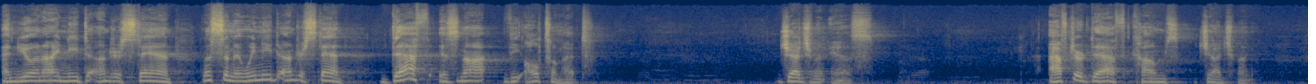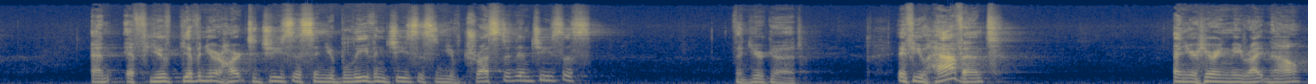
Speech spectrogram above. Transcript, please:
And you and I need to understand listen, and we need to understand death is not the ultimate, judgment is. After death comes judgment. And if you've given your heart to Jesus and you believe in Jesus and you've trusted in Jesus, then you're good. If you haven't, and you're hearing me right now,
